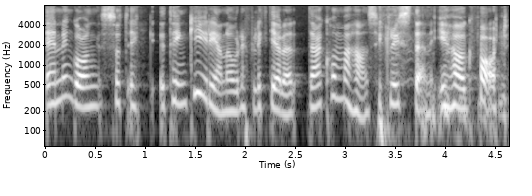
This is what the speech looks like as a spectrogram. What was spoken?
än en gång så tänker Irena och reflekterar, där kommer han, cyklisten, i hög fart.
